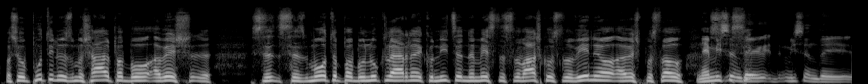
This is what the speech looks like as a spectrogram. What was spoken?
pa se bo Putinu zmešal, pa bo, a veš, se, se zmotil, pa bo nuklearne konice na mest na Slovaško v Slovenijo, a veš, poslal. Ne, mislim, Si- da je, mislim, da je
